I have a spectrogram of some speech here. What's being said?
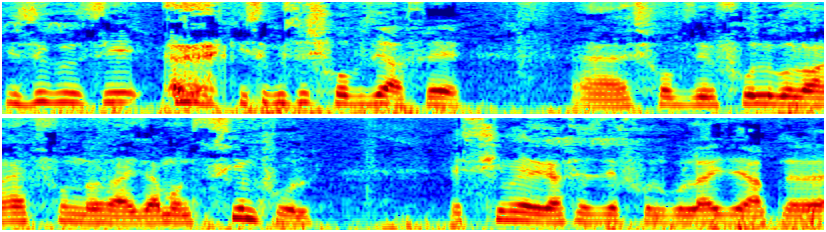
কিছু কিছু কিছু কিছু সবজি আছে সবজির ফুলগুলো অনেক সুন্দর হয়। যেমন সিম ফুল। এই সিমের গাছের যে ফুলগুলো হয় যে আপনারা,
